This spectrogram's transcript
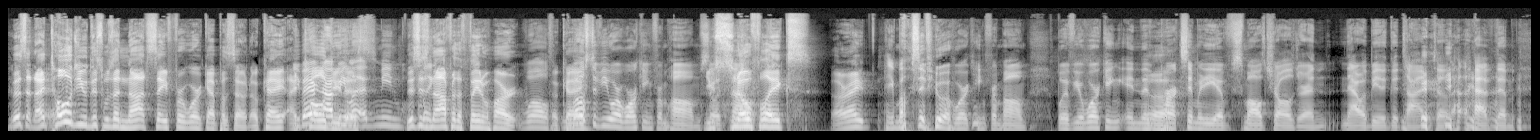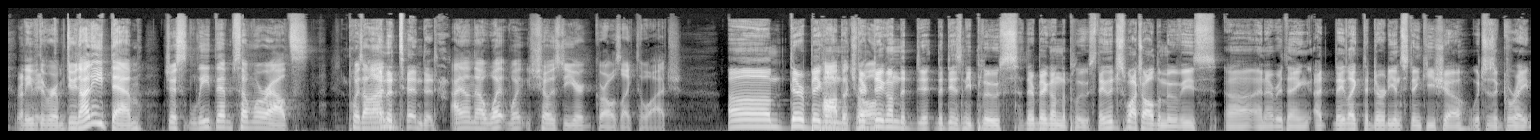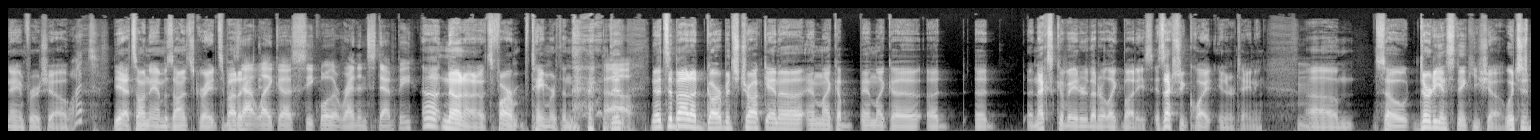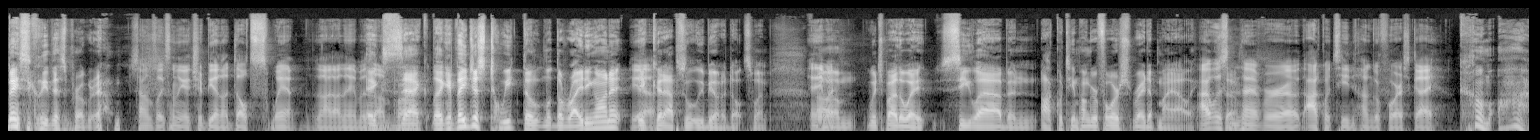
Listen, I told you this was a not safe for work episode. Okay, I You better told not you be li- this. I mean, this is like- not for the faint of heart. well, okay, most of you are working from home, so you it's not- snowflakes. All right, Most of you are working from home, but if you're working in the proximity of small children, now would be a good time to have them leave the room. Do not eat them; just lead them somewhere else. Put on. unattended. I don't know what what shows do your girls like to watch. Um, they're big Paw on the, they're big on the Di- the Disney Plus. They're big on the Plus. They just watch all the movies uh, and everything. Uh, they like the Dirty and Stinky show, which is a great name for a show. What Yeah, it's on Amazon. It's great. It's about is a that like a sequel to Ren and Stimpy? Uh, no, no, no. It's far tamer than that. Oh. no, it's about a garbage truck and a and like a and like a, a, a an excavator that are like buddies. It's actually quite entertaining. Hmm. Um, so dirty and sneaky show, which is basically this program. Sounds like something that should be on Adult Swim, not on Amazon. Prime. exact. Like if they just tweak the the writing on it, Yeah. it could absolutely be on Adult Swim. Anyway. Um, which by the way, Sealab and Aqua Team Hunger Force, right up my alley. I was So- never an Aqua team Hunger Force guy. Come on.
